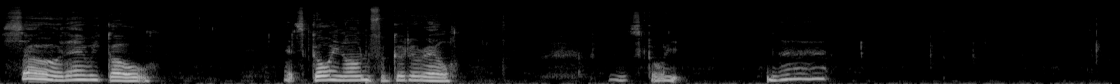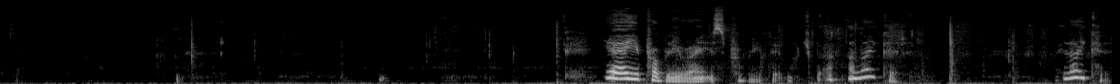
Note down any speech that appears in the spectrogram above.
So there we go. It's going on for good or ill. It's going there. Yeah, you're probably right. It's probably a bit much, but I, I like it. I like it.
